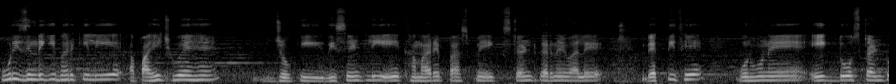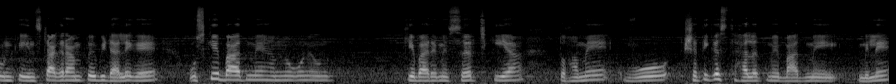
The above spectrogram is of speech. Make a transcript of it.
पूरी ज़िंदगी भर के लिए अपाहिज हुए हैं, जो कि रिसेंटली एक हमारे पास में एक स्टंट करने वाले व्यक्ति थे। उन्होंने एक दो स्टंट उनके इंस्टाग्राम पे भी डाले गए। उसके बाद में हम लोगों ने उनके बारे में सर्च किया। तो हमें वो क्षतिग्रस्त हालत में बाद में मिले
